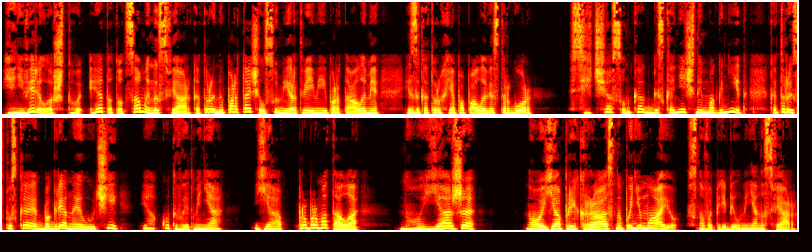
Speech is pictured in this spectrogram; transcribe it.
Я не верила, что это тот самый Носфиар, который напортачил с умертвиями и порталами, из-за которых я попала в Вестергор. Сейчас он как бесконечный магнит, который испускает багряные лучи и окутывает меня. Я пробормотала. «Но я же...» «Но я прекрасно понимаю», — снова перебил меня Носфиар,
